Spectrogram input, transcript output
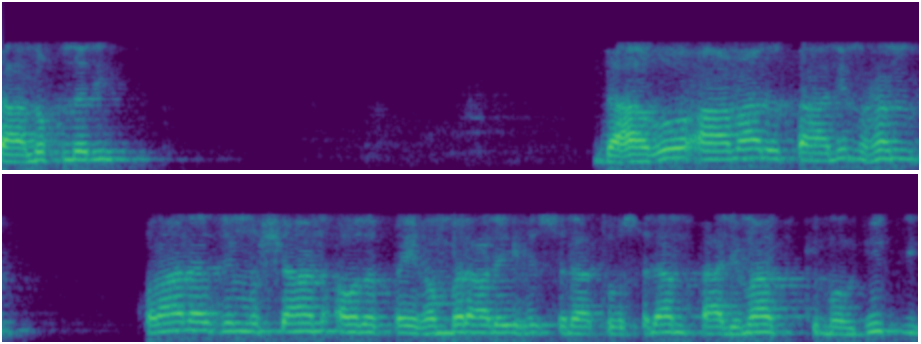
تعلق لري د هغه اعمال او تعلیم هم قران عظیم شان او د پیغمبر علیه الصلاۃ والسلام تعلیمات کې موجود دي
